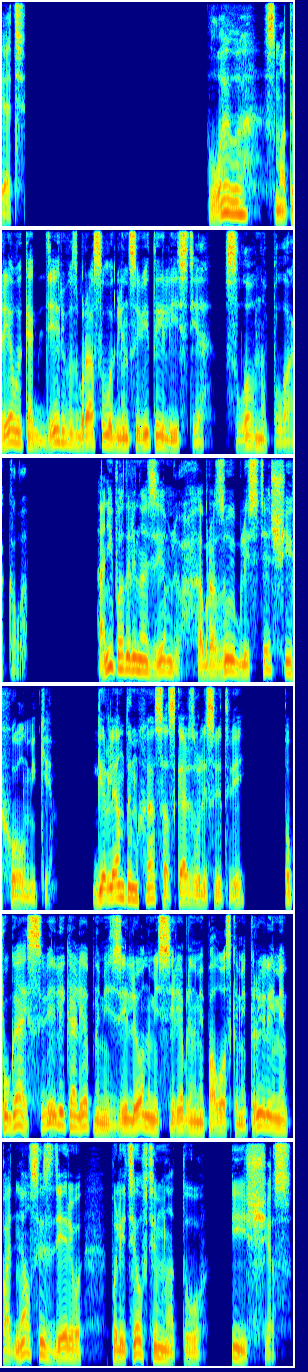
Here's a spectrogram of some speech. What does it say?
5. Лайла смотрела, как дерево сбрасывало глинцевитые листья, словно плакала. Они падали на землю, образуя блестящие холмики. Гирлянды мха соскальзывали с ветвей. Попугай с великолепными зелеными с серебряными полосками крыльями поднялся с дерева, полетел в темноту и исчез.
